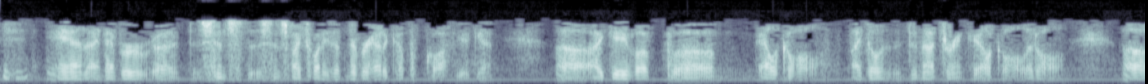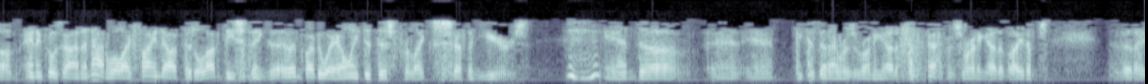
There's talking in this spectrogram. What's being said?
Mm-hmm. And I never, uh, since since my 20s, I've never had a cup of coffee again. Uh, I gave up um, alcohol. I don't do not drink alcohol at all. Um, and it goes on and on. Well, I find out that a lot of these things. Uh, and by the way, I only did this for like seven years. Mm-hmm. And, uh, and and because then I was running out of I was running out of items that I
